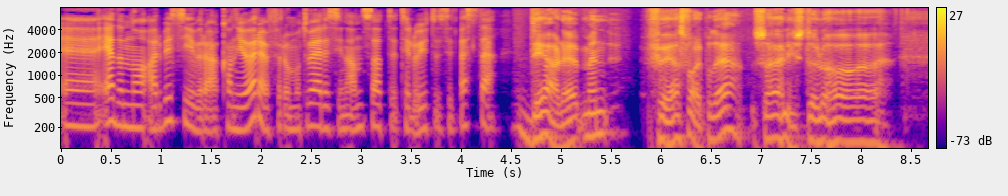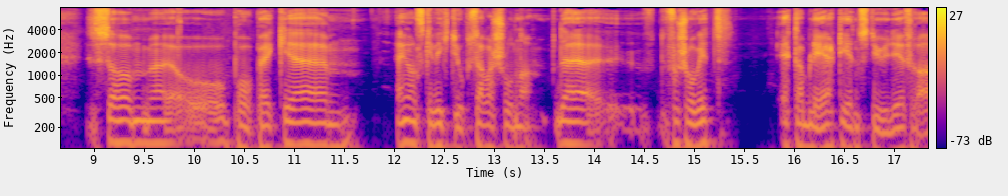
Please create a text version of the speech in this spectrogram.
eh, er det noe arbeidsgivere kan gjøre for å motivere sine ansatte til å yte sitt beste? Det er det, men før jeg svarer på det, så har jeg lyst til å, som, å påpeke en ganske viktig observasjon. Da. Det, for så vidt etablert i en studie fra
